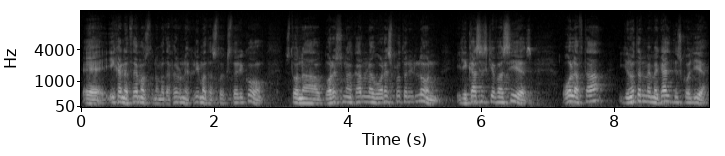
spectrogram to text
Ε, είχαν θέμα στο να μεταφέρουν χρήματα στο εξωτερικό, στο να μπορέσουν να κάνουν αγορές πρώτων υλών, υλικά συσκευασίε. Όλα αυτά γινόταν με μεγάλη δυσκολία.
